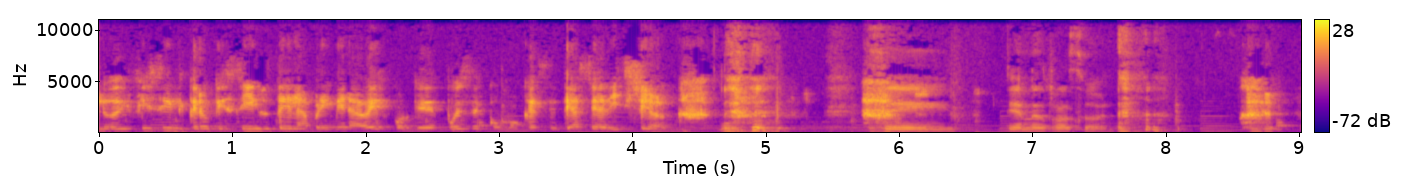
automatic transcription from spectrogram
lo difícil, creo que es irte la primera vez, porque después es como que se te hace adicción. Sí, tienes razón.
